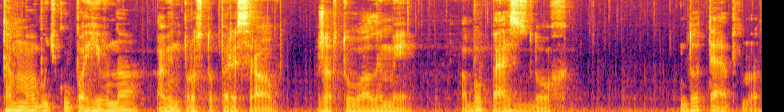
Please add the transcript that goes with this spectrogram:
Там, мабуть, купа гівна, а він просто пересрав, жартували ми, або пес здох. Дотепно.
